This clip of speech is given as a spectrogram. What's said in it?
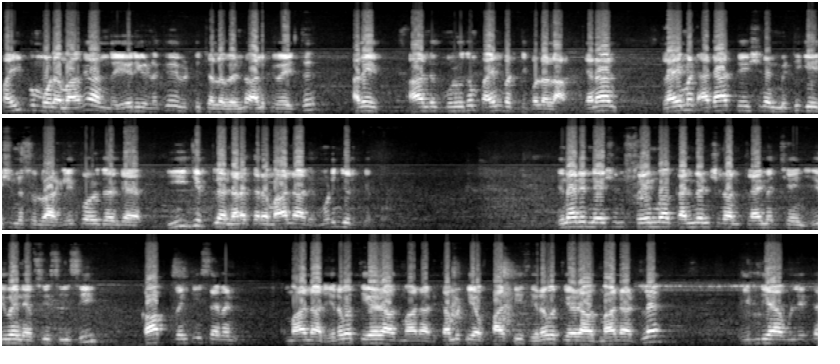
பைப்பு மூலமாக அந்த ஏரிகளுக்கு விட்டு செல்ல வேண்டும் அனுப்பி வைத்து அதை ஆண்டு முழுவதும் பயன்படுத்திக் கொள்ளலாம். ஏன்னா கிளைமேட் அடாப்டேஷன் அண்ட் மிட்டிகேஷன் சொல்வார்கள். இப்பொழுது அங்க ஈஜிப்ட்ல நடக்கிற மாநாடு முடிஞ்சிருக்கு இப்போ. United Nations framework convention on climate change UNFCCC COP twenty seven மாநாடு இருபத்தி ஏழாவது மாநாடு கமிட்டி ஆஃப் பார்ட்டிஸ் இருபத்தி ஏழாவது மாநாட்டில் இந்தியா உள்ளிட்ட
